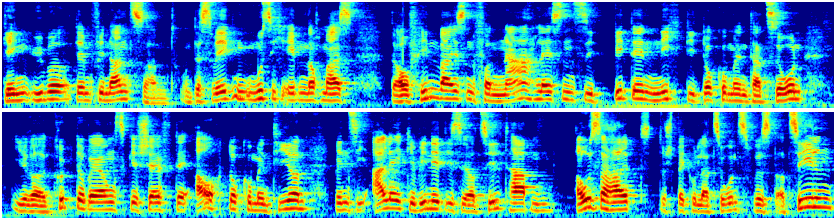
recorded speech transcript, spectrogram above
gegenüber dem Finanzamt. Und deswegen muss ich eben nochmals darauf hinweisen, vernachlässigen Sie bitte nicht die Dokumentation Ihrer Kryptowährungsgeschäfte auch dokumentieren, wenn Sie alle Gewinne, die Sie erzielt haben, außerhalb der Spekulationsfrist erzielen.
